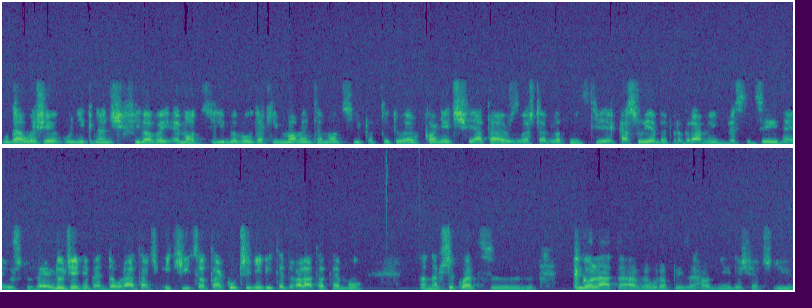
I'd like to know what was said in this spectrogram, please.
udało się uniknąć chwilowej emocji, bo był taki moment emocji pod tytułem koniec świata, już zwłaszcza w lotnictwie, kasujemy programy inwestycyjne, już tutaj ludzie nie będą latać i ci, co tak uczynili te dwa lata temu, no na przykład y, tego lata w Europie Zachodniej doświadczyli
